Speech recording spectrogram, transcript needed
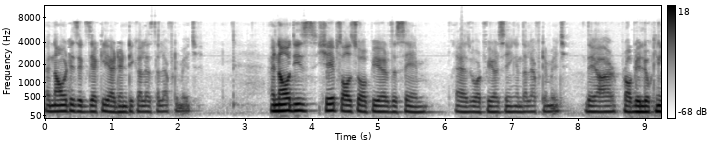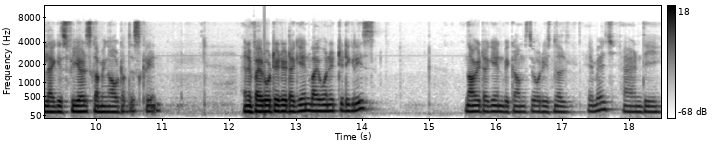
and now it is exactly identical as the left image. And now these shapes also appear the same as what we are seeing in the left image. They are probably looking like spheres coming out of the screen and if I rotate it again by 180 degrees now it again becomes the original image and the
